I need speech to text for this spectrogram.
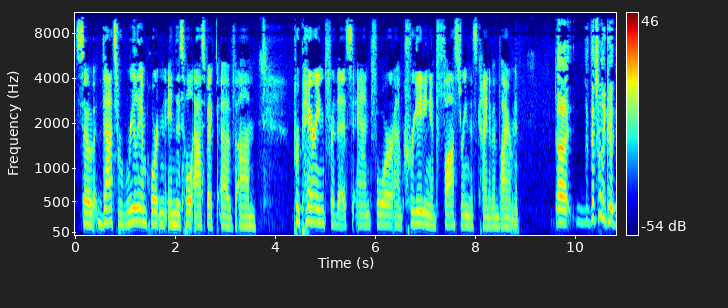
So that's really important in this whole aspect of, um, preparing for this and for um, creating and fostering this kind of environment. Uh, that's really good.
